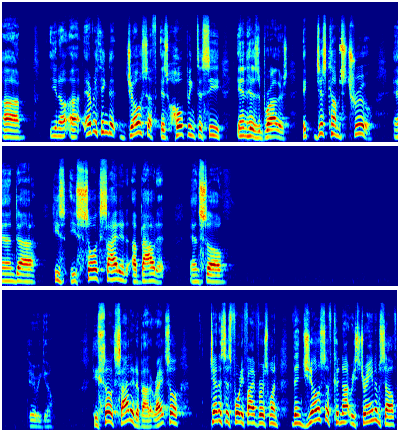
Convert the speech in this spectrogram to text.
uh, you know, uh, everything that Joseph is hoping to see in his brothers. It just comes true. And uh, he's, he's so excited about it. And so There we go. He's so excited about it, right? So, Genesis 45, verse 1 Then Joseph could not restrain himself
